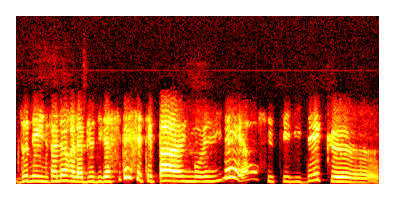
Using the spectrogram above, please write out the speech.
donner une valeur à la biodiversité, c'était pas une mauvaise idée. Hein. C'était l'idée que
